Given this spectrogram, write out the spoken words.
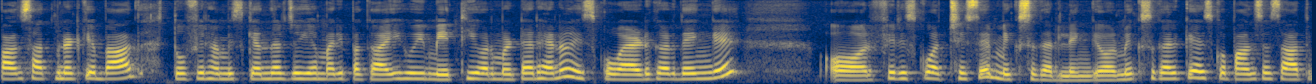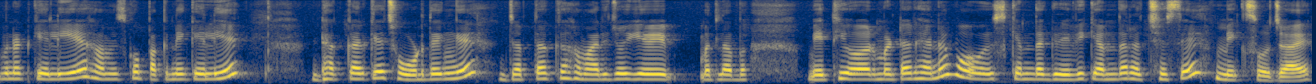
पाँच सात मिनट के बाद तो फिर हम इसके अंदर जो ये हमारी पकाई हुई मेथी और मटर है ना, इसको ऐड कर देंगे और फिर इसको अच्छे से मिक्स कर लेंगे और मिक्स करके इसको पाँच से सात मिनट के लिए हम इसको पकने के लिए ढक करके छोड़ देंगे। जब तक हमारी जो ये मतलब मेथी और मटर है ना, वो इसके अंदर, ग्रेवी के अंदर अच्छे से मिक्स हो जाए।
